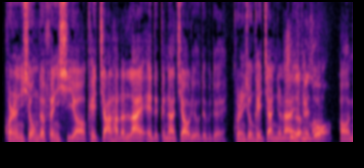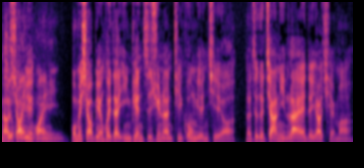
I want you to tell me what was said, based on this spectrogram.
昆仁兄的分析哦，可以加他的 Line@ 跟他交流，对不对？昆仁兄可以加你的 Line@ 吗？是的，没错。哦，那小编欢迎，我们小编会在影片资讯栏提供连接哦。那这个加你 Line@ 要钱吗？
